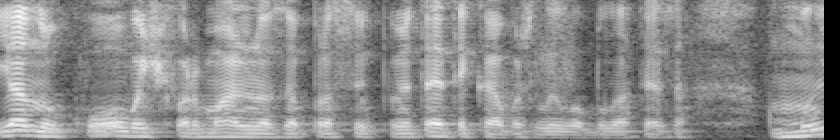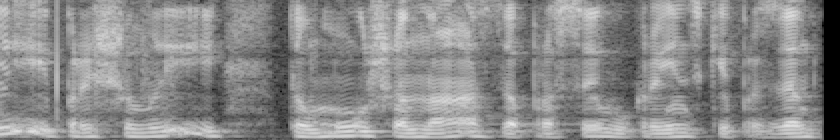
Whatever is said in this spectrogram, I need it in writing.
Янукович формально запросив. Пам'ятаєте, яка важлива була теза? Ми прийшли, тому що нас запросив український президент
